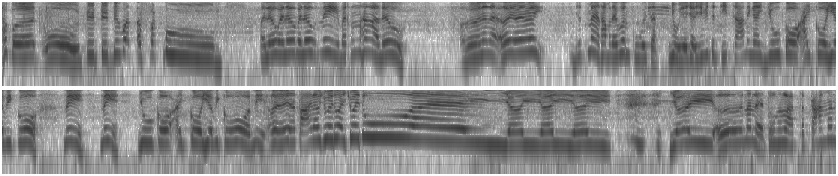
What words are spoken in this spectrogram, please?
ระเบิดโอ้ตื่นตื่นตื่นวัตฟักบูมไปเร็วไปเร็วไปเร็วนี่ไปข้างหน้าเร็วเออนั่นแหละเอ้ยเอ้ย ยัดแม่ทำอะไรเพื่อนกูไอสัตว์อยู่เฉยๆชีวิตจะจี๊ดจ๊าดยังไงยูโกไอโกเฮียวิโกนี่นี่ยูโกไอโกเฮียวิโกนี่เอ้ยตายแล้วช่วยด้วยช่วยด้วยเย้ยเย้ยเย้ยเย้ยเออนั่นแหละตัวสลัดจัดการมัน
